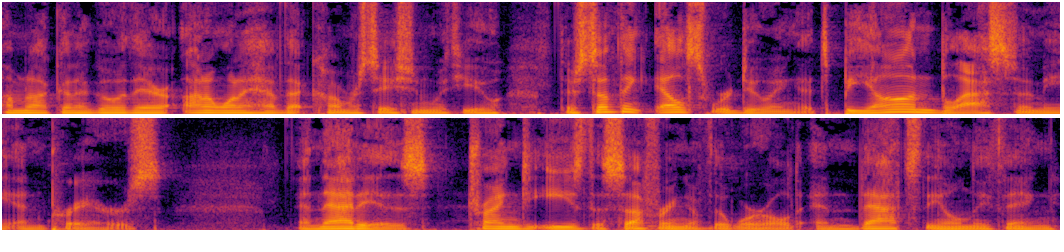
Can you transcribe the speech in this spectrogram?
I'm not going to go there. I don't want to have that conversation with you. There's something else we're doing that's beyond blasphemy and prayers. And that is trying to ease the suffering of the world. And that's the only thing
